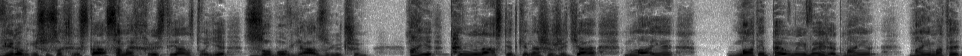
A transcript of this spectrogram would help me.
Віра в Ісуса Христа, саме християнство є зобов'язуючим, має певні наслідки. Наше життя має мати певний вигляд, має, має мати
